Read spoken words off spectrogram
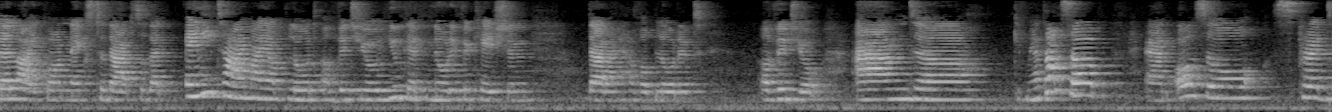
bell icon next to that so that anytime I upload a video, you get notification that I have uploaded a video. And uh, give me a thumbs up and also spread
